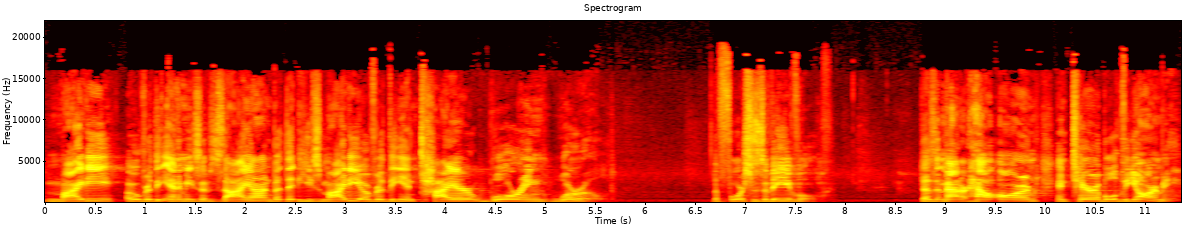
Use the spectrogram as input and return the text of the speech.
mighty over the enemies of Zion, but that he's mighty over the entire warring world, the forces of evil. Doesn't matter how armed and terrible the army.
